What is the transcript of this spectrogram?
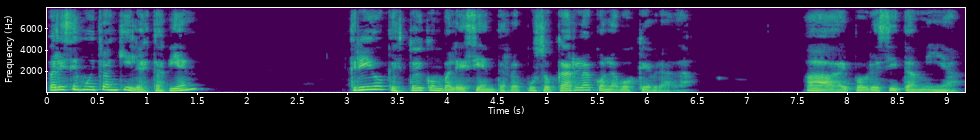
Pareces muy tranquila, ¿estás bien? Creo que estoy convaleciente, repuso Carla con la voz quebrada. Ay, pobrecita mía,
